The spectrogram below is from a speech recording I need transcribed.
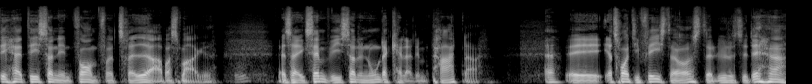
det her, det er sådan en form for tredje arbejdsmarked. Mm. Altså eksempelvis, så er der nogen, der kalder dem partner. Ja. Øh, jeg tror, at de fleste af os, der lytter til det her,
